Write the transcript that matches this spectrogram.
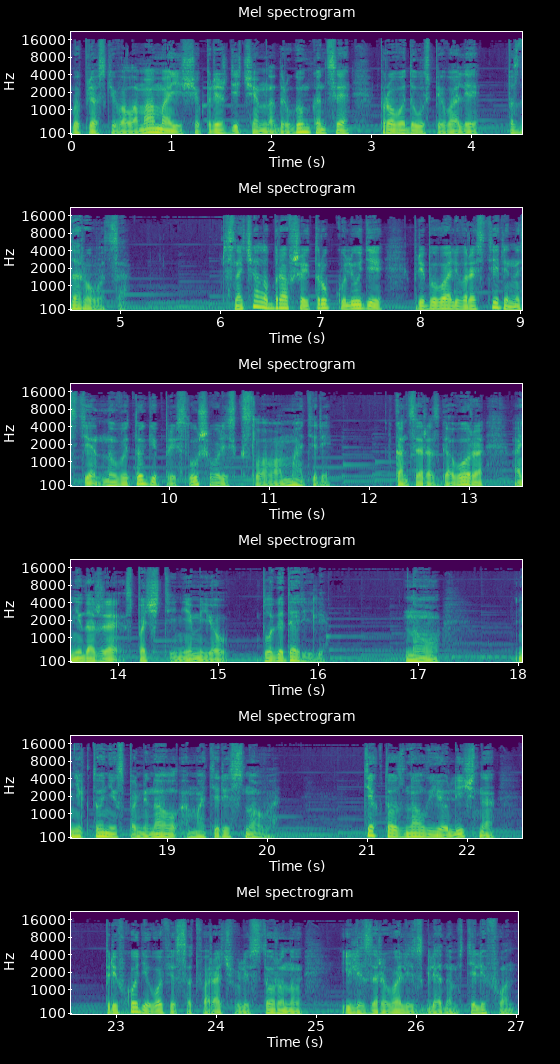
выплескивала мама еще прежде, чем на другом конце провода успевали поздороваться. Сначала бравшие трубку люди пребывали в растерянности, но в итоге прислушивались к словам матери. В конце разговора они даже с почтением ее благодарили. Но никто не вспоминал о матери снова. Те, кто знал ее лично, при входе в офис отворачивались в сторону или зарывались взглядом в телефон.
